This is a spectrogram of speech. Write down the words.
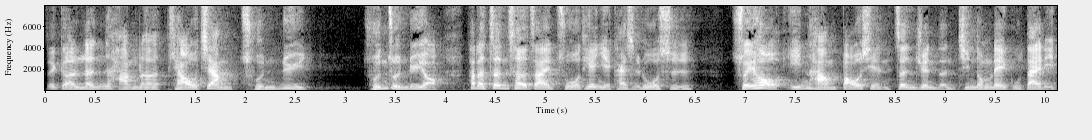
这个人行呢调降存率。存准率哦，它的政策在昨天也开始落实。随后，银行、保险、证券等金融类股带领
